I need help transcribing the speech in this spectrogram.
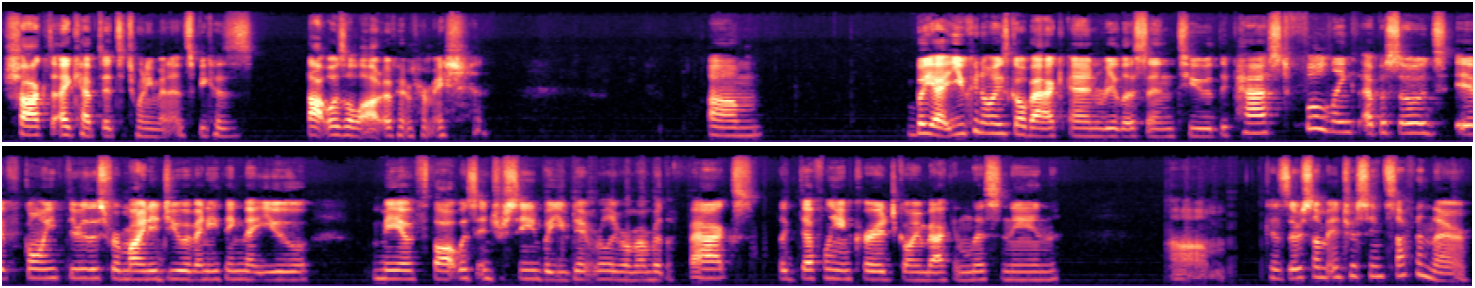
shocked I kept it to 20 minutes because that was a lot of information. Um, but yeah, you can always go back and re listen to the past full length episodes if going through this reminded you of anything that you may have thought was interesting, but you didn't really remember the facts. Like, definitely encourage going back and listening um, because there's some interesting stuff in there.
